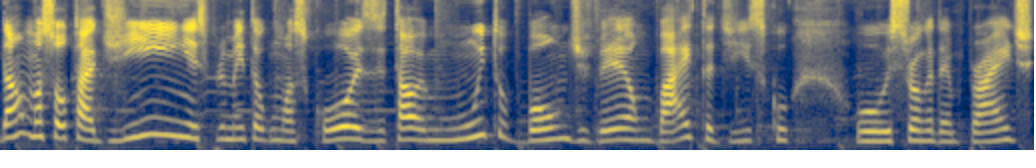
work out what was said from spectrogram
dá uma soltadinha, experimenta algumas coisas e tal. É muito bom de ver, é um baita disco o Stronger Than Pride.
